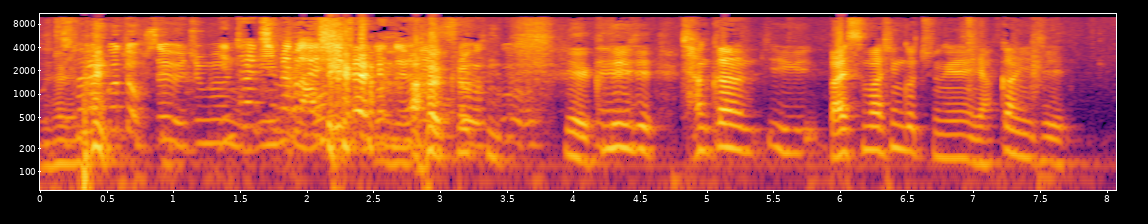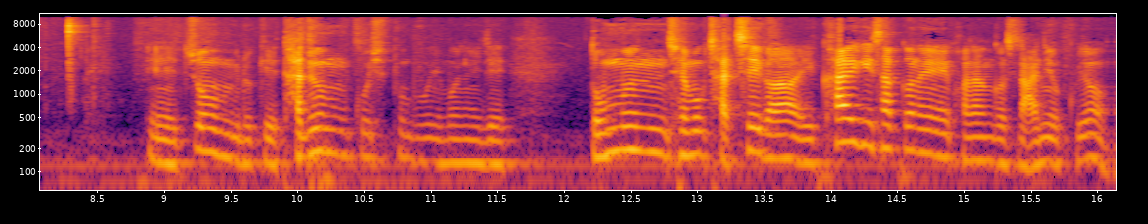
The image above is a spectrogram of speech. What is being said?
많이. 것도 없어요. 요즘은 인터넷 치면 텐데요. 아. 그렇군요. 예, 근데 네. 이제 잠깐 이 말씀하신 것 중에 약간 이제 예, 좀 이렇게 다듬고 싶은 부분이 뭐냐면 이제 논문 제목 자체가 이 카이기 사건에 관한 것은 아니었고요.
